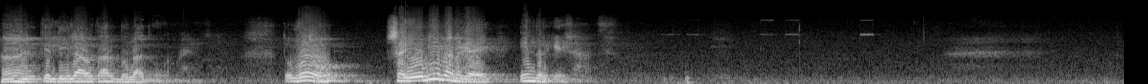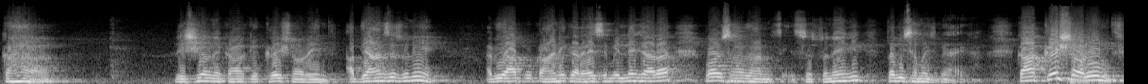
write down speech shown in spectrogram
हाँ इनके लीला अवतार भुला दूँगा मैं। तो वो सहयोगी बन गए इंद्र के साथ। कहा ऋषियों ने कहा कि कृष्ण और इंद्र, अब ध्यान से सुनिए। अभी आपको कहानी का रहस्य मिलने जा रहा है, बहुत सावधान से सुनेंगे, तभी समझ में आएगा। कहा, कृष्ण और इंद्र,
